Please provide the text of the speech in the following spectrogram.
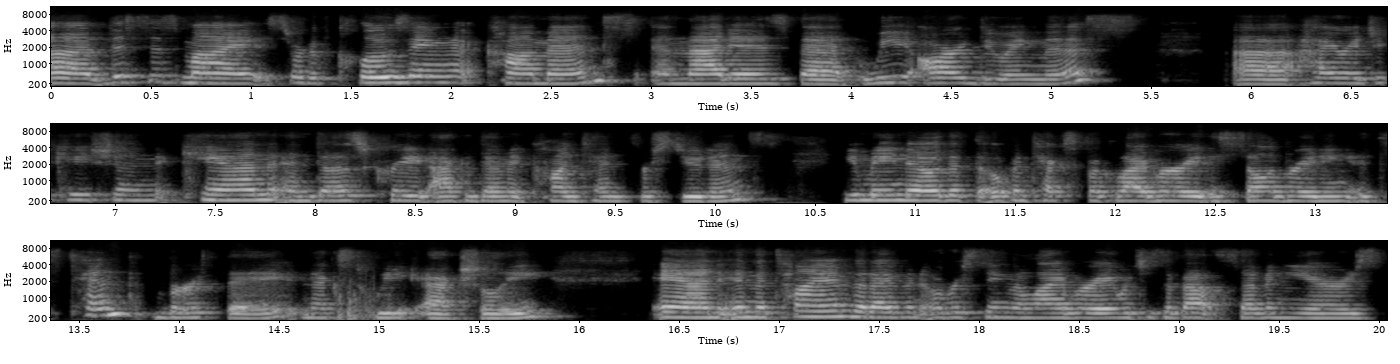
Uh, this is my sort of closing comments, and that is that we are doing this uh, higher education can and does create academic content for students. You may know that the Open Textbook Library is celebrating its 10th birthday next week, actually. And in the time that I've been overseeing the library, which is about seven years,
